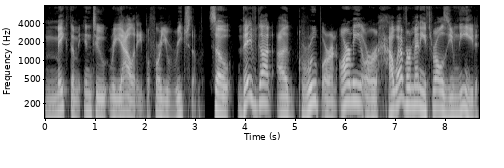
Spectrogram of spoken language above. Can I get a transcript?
make them into reality before you reach them. So they've got a group or an army or however many thralls you need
